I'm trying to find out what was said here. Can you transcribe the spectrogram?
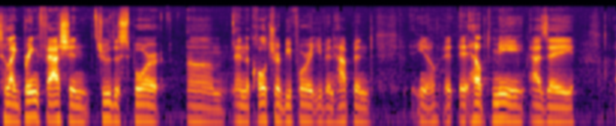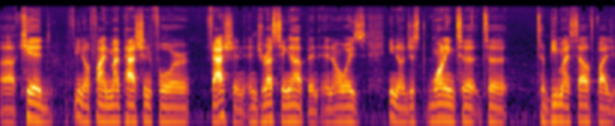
to like bring fashion through the sport um, and the culture before it even happened, you know, it, it helped me as a uh, kid you know, find my passion for fashion and dressing up and, and always, you know, just wanting to, to, to be myself by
